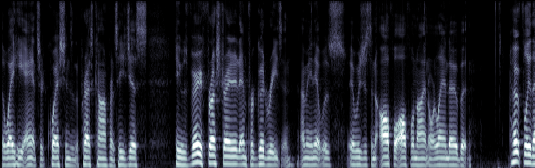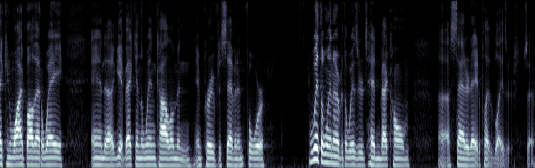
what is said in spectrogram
the way he answered questions in the press conference. He just he was very frustrated and for good reason. I mean, it was it was just an awful awful night in Orlando, but hopefully they can wipe all that away and uh, get back in the win column and improve to 7 and 4 with a win over the Wizards heading back home uh, Saturday to play the Blazers. So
